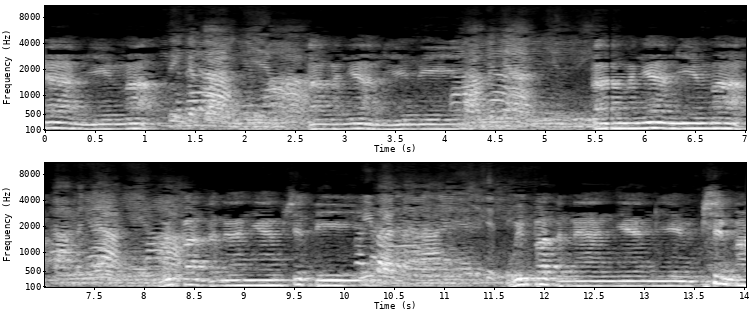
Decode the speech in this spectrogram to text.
တမြင်မှသင်္ကတမြင်မှသာမညမြင်သည်တာမညမြင်သည်သာမညမြင်မှတာမညမြင်ဝိမှပဿနာဉာဏ်ဖြစ်သည်ဝိပဿနာဉာဏ်ဖြစ်သည်ဝိပဿနာဉာဏ်မြင် ဖြစ်မှ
